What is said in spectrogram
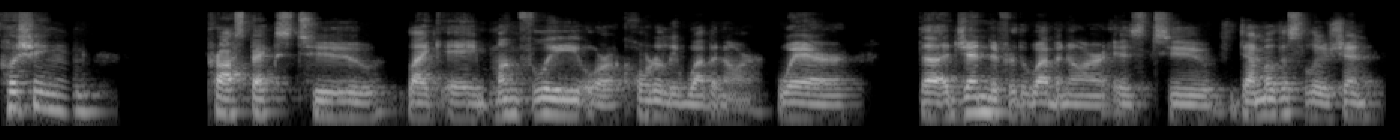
pushing prospects to like a monthly or a quarterly webinar where the agenda for the webinar is to demo the solution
